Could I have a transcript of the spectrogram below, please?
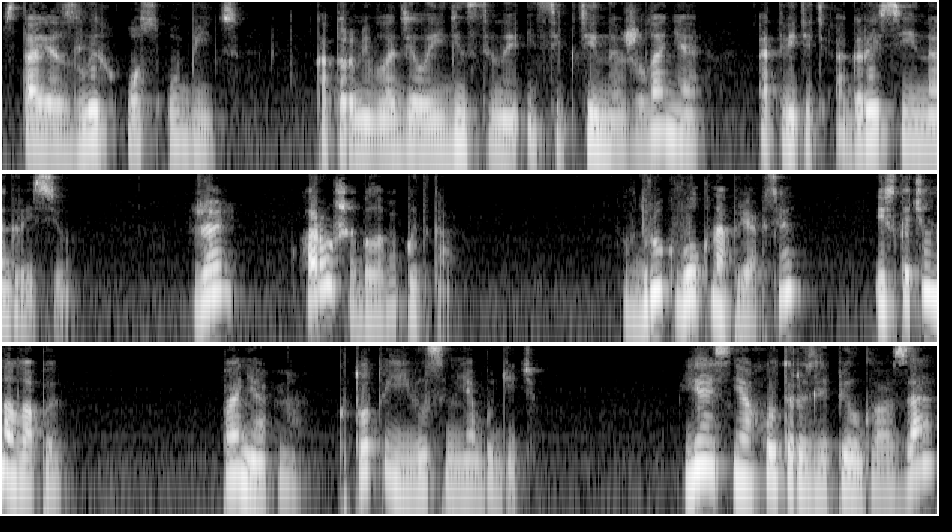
стая злых ос-убийц, которыми владело единственное инстинктивное желание ответить агрессией на агрессию. Жаль, хорошая была попытка. Вдруг волк напрягся и вскочил на лапы. Понятно, кто-то явился меня будить. Я с неохотой разлепил глаза,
